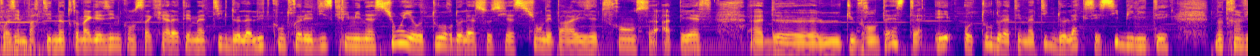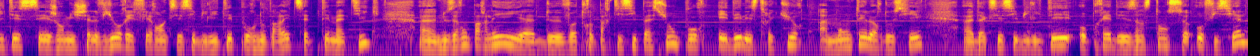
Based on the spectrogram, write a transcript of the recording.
Troisième partie de notre magazine consacrée à la thématique de la lutte contre les discriminations et autour de l'association des paralysés de France, APF, euh, du Grand Est et autour de la thématique de l'accessibilité. Notre invité c'est Jean-Michel Viau, référent accessibilité pour nous parler de cette thématique. Euh, nous avons parlé euh, de votre participation pour aider les structures à monter leur dossier d'accessibilité auprès des instances officielles.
